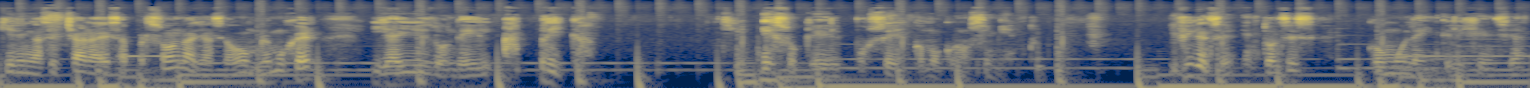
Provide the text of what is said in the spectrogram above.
quieren acechar a esa persona, ya sea hombre o mujer, y ahí es donde él aplica eso que él posee como conocimiento. Y fíjense entonces cómo la inteligencia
